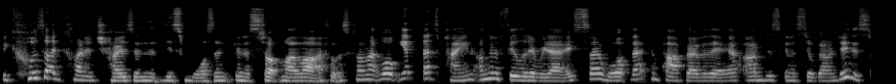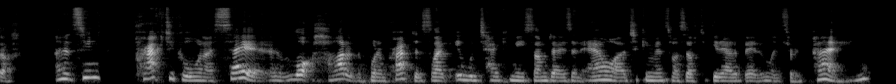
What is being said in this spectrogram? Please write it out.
because I'd kind of chosen that this wasn't going to stop my life, it was kind of like, well, yep, that's pain. I'm going to feel it every day. So what? That can park over there. I'm just going to still go and do this stuff. And it seems practical when I say it, a lot harder to put in practice. Like it would take me some days an hour to convince myself to get out of bed and live through pain,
